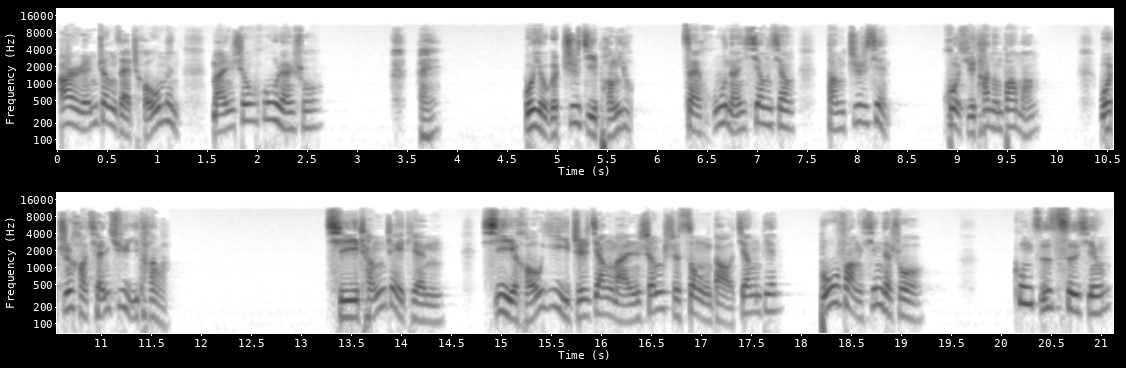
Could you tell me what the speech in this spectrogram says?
二人正在愁闷，满生忽然说：“哎，我有个知己朋友，在湖南湘乡当知县，或许他能帮忙。我只好前去一趟了。”启程这天，细侯一直将满生是送到江边，不放心的说：“公子此行。”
